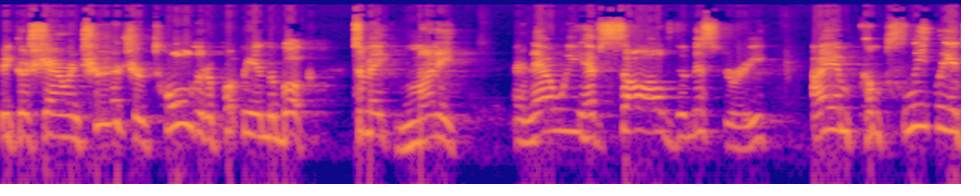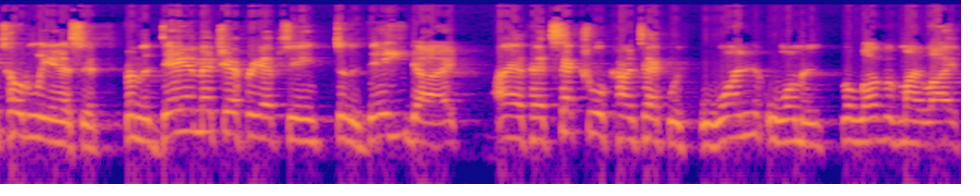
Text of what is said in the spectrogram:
because Sharon Churcher told her to put me in the book to make money. And now we have solved the mystery. I am completely and totally innocent. From the day I met Jeffrey Epstein to the day he died, I have had sexual contact with one woman, the love of my life,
